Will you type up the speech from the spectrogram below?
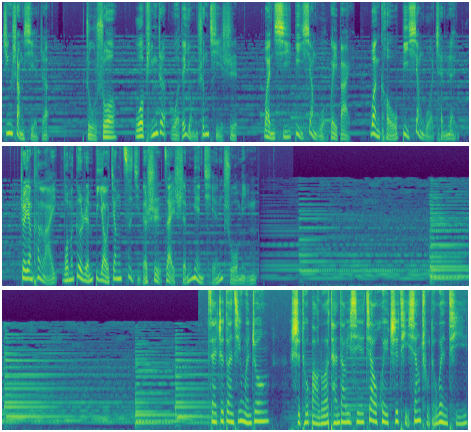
经上写着：“主说，我凭着我的永生起誓，万膝必向我跪拜，万口必向我承认。”这样看来，我们个人必要将自己的事在神面前说明。在这段经文中，使徒保罗谈到一些教会肢体相处的问题。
